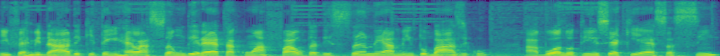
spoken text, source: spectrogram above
enfermidade que tem relação direta com a falta de saneamento básico. A boa notícia é que essa sim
